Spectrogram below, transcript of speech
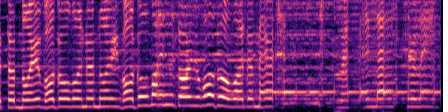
এ তো নয় ভগবান নয় ভগবান, নয় with and naturally.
